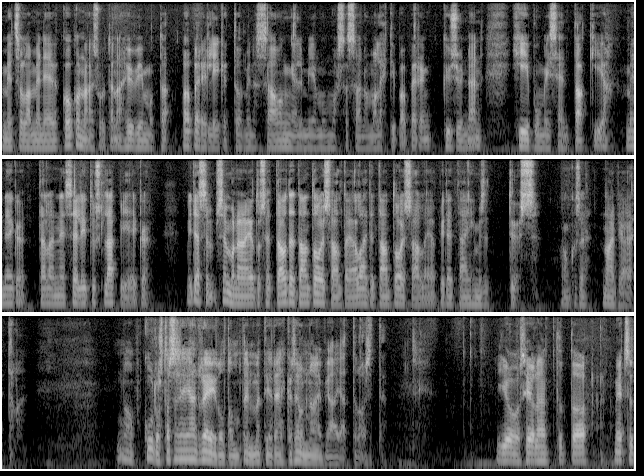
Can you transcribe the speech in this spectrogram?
Metsolla menee kokonaisuutena hyvin, mutta paperiliiketoiminnassa on ongelmia muun muassa sanomalehtipaperin kysynnän hiipumisen takia. Meneekö tällainen selitys läpi, eikö? Mitä se, semmoinen ajatus, että otetaan toisaalta ja laitetaan toisaalle ja pidetään ihmiset työssä? Onko se naivia ajattelua? No kuulostaa se ihan reilulta, mutta en mä tiedä, ehkä se on naivia ajattelua sitten. Joo, siellähän tota, Metsä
